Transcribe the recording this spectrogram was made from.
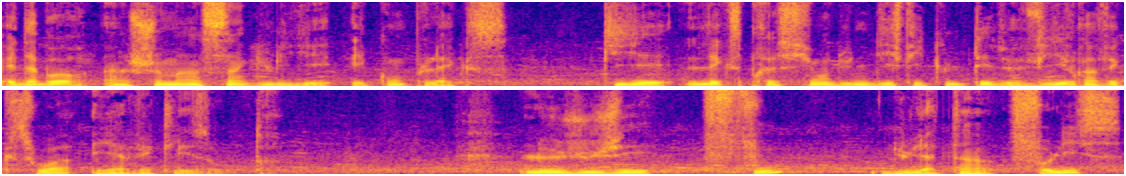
est d'abord un chemin singulier et complexe, qui est l'expression d'une difficulté de vivre avec soi et avec les autres. Le juger fou, du latin folis,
